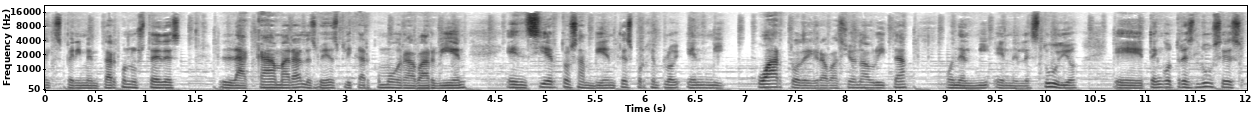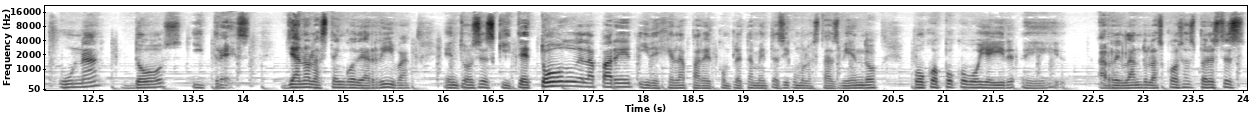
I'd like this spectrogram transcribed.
experimentar con ustedes la cámara, les voy a explicar cómo grabar bien en ciertos ambientes, por ejemplo, en mi cuarto de grabación ahorita o en el, en el estudio, eh, tengo tres luces, una, dos y tres. Ya no las tengo de arriba, entonces quité todo de la pared y dejé la pared completamente así como lo estás viendo. Poco a poco voy a ir eh, arreglando las cosas, pero este es,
